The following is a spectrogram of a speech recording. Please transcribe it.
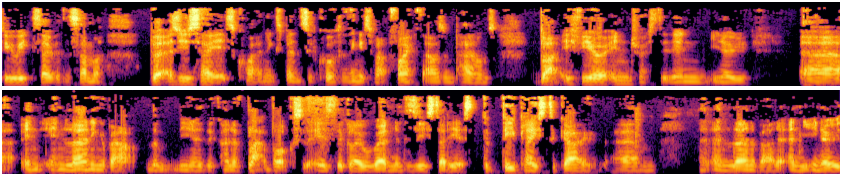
two weeks over the summer. But as you say, it's quite an expensive course. I think it's about five thousand pounds. But if you're interested in, you know, uh, in in learning about the you know the kind of black box that is the global burden of disease study, it's the, the place to go um, and, and, learn about it. And you know,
